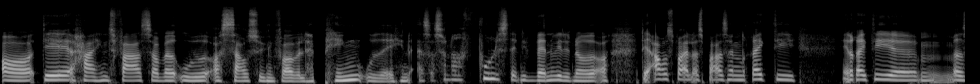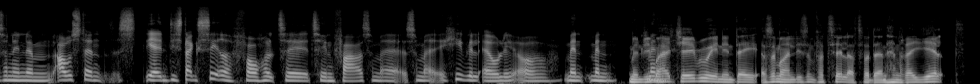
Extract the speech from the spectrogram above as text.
Og det har hendes far så været ude og sagsøge hende for at vil have penge ud af hende. Altså sådan noget fuldstændig vanvittigt noget. Og det afspejler også bare sådan en rigtig en rigtig øh, med sådan en øh, afstand, ja, en distanceret forhold til, til en far, som er, som er helt vildt ærgerlig. Og, men, men, Men vi må have J. ind en dag, og så må han ligesom fortælle os, hvordan han reelt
